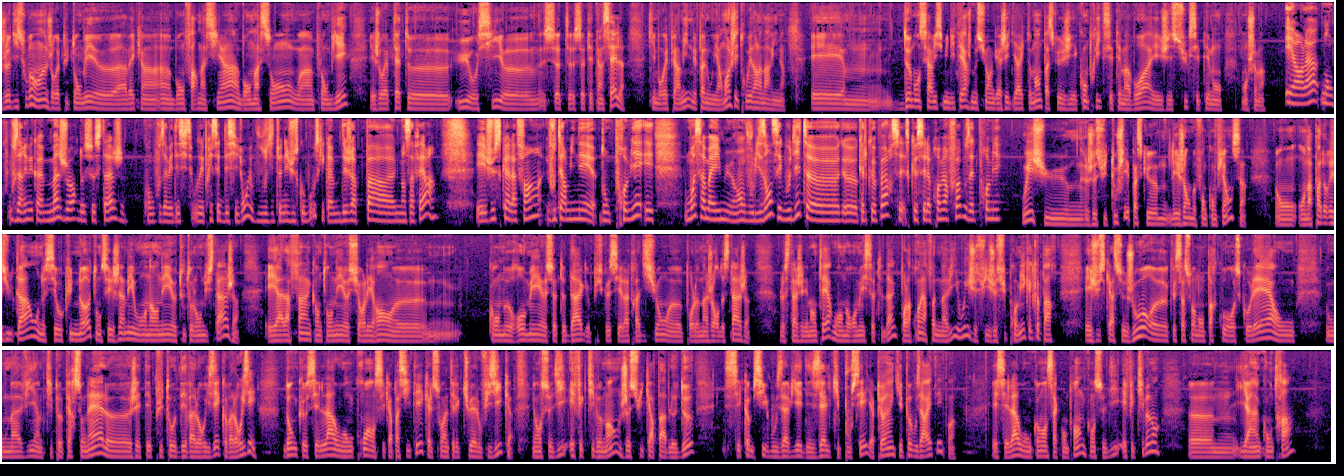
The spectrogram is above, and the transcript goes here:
Je dis souvent, hein, j'aurais pu tomber euh, avec un, bon pharmacien, un bon maçon ou un plombier, et j'aurais peut-être euh, eu aussi euh, cette, étincelle qui m'aurait permis de m'épanouir. Moi, je l'ai trouvé dans la marine. Et hum, de mon service militaire, je me suis engagé directement parce que j'ai compris que c'était ma voie et j'ai su que c'était mon, mon chemin. Et alors là, donc vous arrivez quand même major de ce stage quand vous avez, pris cette décision et vous vous y tenez jusqu'au bout, ce qui est quand même déjà pas une mince affaire. Hein. Et jusqu'à la fin, vous terminez donc premier. Et moi, ça m'a ému hein, en vous lisant, c'est que vous dites euh, euh, quelque part que c'est la première fois que vous êtes premier. Oui, je suis, je touché parce que les gens me font confiance. On n'a pas de résultat, on ne sait aucune note, on ne sait jamais où on en est euh, tout au long du stage. Et à la fin, quand on est sur les rangs, qu'on me remet euh, cette dague, puisque c'est la tradition euh, pour le major de stage, le stage élémentaire, où on me remet cette dague. Pour la première fois de ma vie, oui, je suis, je suis premier quelque part. Et jusqu'à ce jour, euh, que ce soit mon parcours scolaire ou, ou ma vie un petit peu personnelle, j'étais plutôt dévalorisé que valorisé. Donc c'est là où on croit en ses capacités, qu'elles soient intellectuelles ou physiques, et on se dit, effectivement, je suis capable de. C'est comme si vous aviez des ailes qui poussaient, il n'y a plus rien qui peut vous arrêter, quoi. Et c'est là où on commence à comprendre qu'on se dit, effectivement, euh, il y a un contrat,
